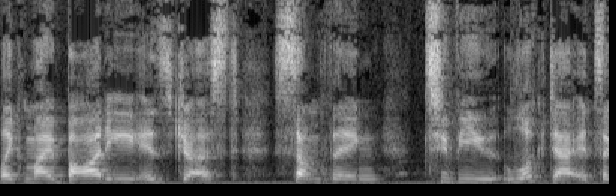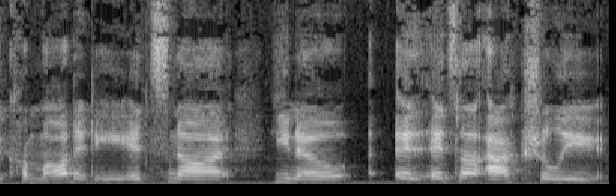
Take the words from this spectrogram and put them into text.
Like my body is just something to be looked at. It's a commodity. It's not, you know, it, it's not actually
